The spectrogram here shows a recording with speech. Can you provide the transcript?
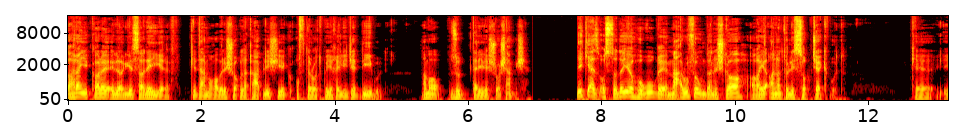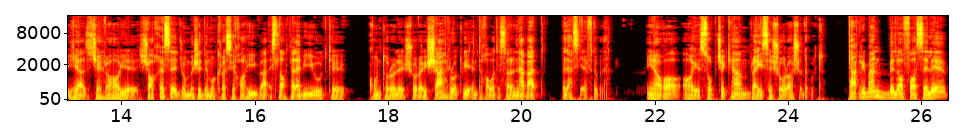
ظاهرا یک کار اداری ساده ای گرفت که در مقابل شغل قبلیش یک افت رتبه خیلی جدی بود اما زود دلیلش روشن میشه. یکی از استادای حقوق معروف اون دانشگاه آقای آناتولی سوبچک بود که یکی از چهره های شاخص جنبش دموکراسی خواهی و اصلاح طلبی بود که کنترل شورای شهر رو توی انتخابات سال 90 به دست گرفته بودن. این آقا آقای سوبچک هم رئیس شورا شده بود. تقریبا بلافاصله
